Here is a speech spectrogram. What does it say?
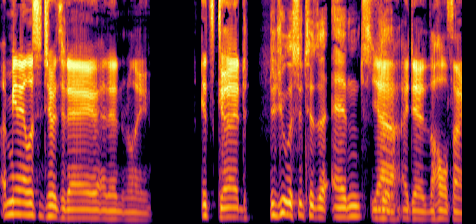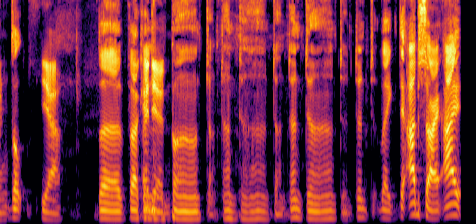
I mean, I listened to it today. I didn't really. It's good. Did you listen to the end? Yeah, I did the whole thing. The, Yeah, the fucking I did. Dun, dun, dun, dun, dun, dun, dun, dun, dun. like the- I'm sorry. I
